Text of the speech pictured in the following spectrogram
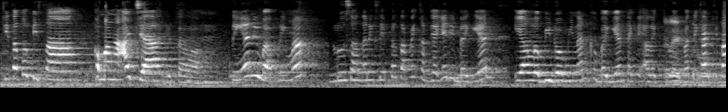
kita tuh bisa ke mana aja gitu loh intinya nih mbak Prima lulusan teknik sipil tapi kerjanya di bagian yang lebih dominan ke bagian teknik elektro. Elektro, Berarti kan kita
